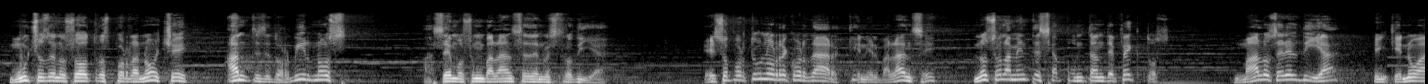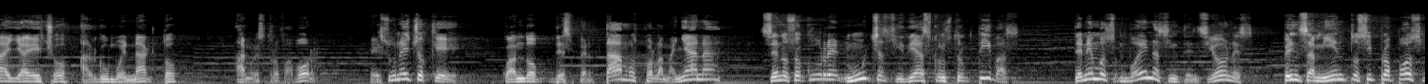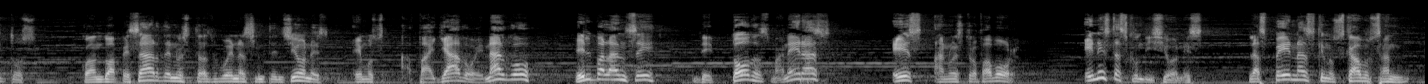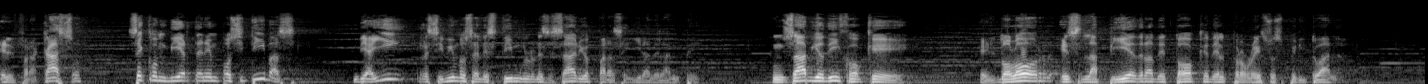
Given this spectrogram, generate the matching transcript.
Muchos de nosotros por la noche, antes de dormirnos, hacemos un balance de nuestro día. Es oportuno recordar que en el balance no solamente se apuntan defectos, malo será el día en que no haya hecho algún buen acto a nuestro favor. Es un hecho que cuando despertamos por la mañana se nos ocurren muchas ideas constructivas. Tenemos buenas intenciones, pensamientos y propósitos. Cuando a pesar de nuestras buenas intenciones hemos fallado en algo, el balance de todas maneras es a nuestro favor. En estas condiciones, las penas que nos causan el fracaso se convierten en positivas. De allí recibimos el estímulo necesario para seguir adelante. Un sabio dijo que el dolor es la piedra de toque del progreso espiritual.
